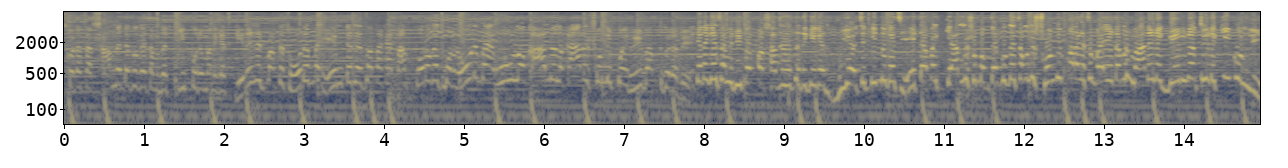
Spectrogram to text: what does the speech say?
স্কোয়াড আছে। আর সামনে দেখো গেছে আমাদের কি পরিমাণে গেছে গ্রেনেড পারতেছে ওরে ভাই এম টেনে যা খায় তারপরও গেছে বলে ওরে ভাই ও লোক আমি লোক আরে সন্দীপ কই রিভাইভ করে দে। এখানে গেছে আমি রিভাইভ পাওয়ার সাথে সাথে দেখে গেছে ভুই হয়েছে। কিন্তু গেছে এটা ভাই কেমন সম্ভব? দেখো গেছে আমাদের সন্দীপ মারা গেছে। ভাই এটা আমি মানে না। গেরিনা তুই এটা কি করলি?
